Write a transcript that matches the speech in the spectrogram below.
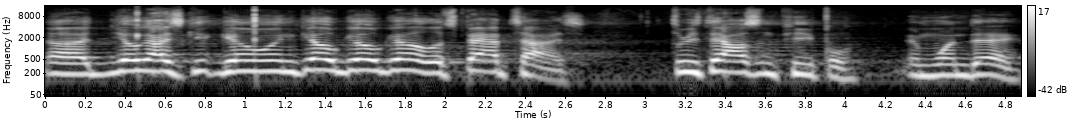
Uh, you guys get going. Go, go, go. Let's baptize. 3,000 people in one day.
